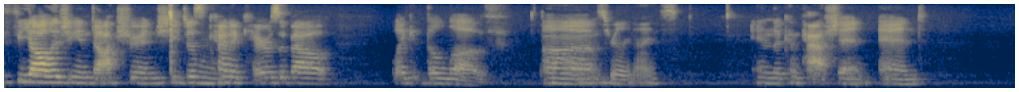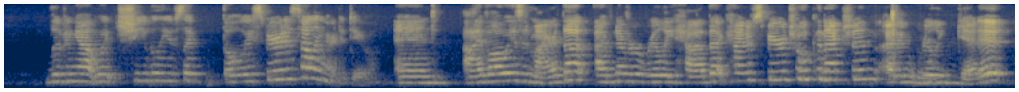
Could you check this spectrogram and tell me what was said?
theology and doctrine. She just Mm. kind of cares about like the love. Um, that's really nice. and the compassion and living out what she believes like the Holy Spirit is telling her to do. And I've always admired that. I've never really had that kind of spiritual connection. I didn't really Mhm. get it.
